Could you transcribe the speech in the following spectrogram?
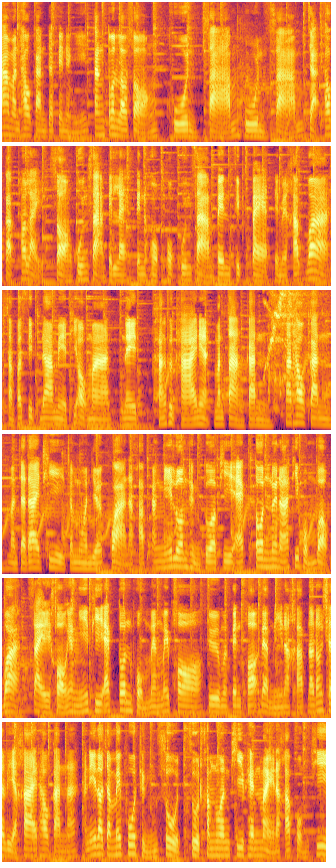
ถ้ามันเท่ากันจะเป็นอย่างนี้ ตั้งต้นเรา 2 คูณ 3 คูณ 3 จะเท่ากับเท่าไหร่ 2 คูณ 3 เป็นอะไรเป็น 6 6คูณ3เป็น 18 เห็นไหมครับว่าสัมประสิทธิ์ดาเมจที่ออกมาใน ครั้งสุดท้ายเนี่ยมันต่างกัน ถ้าเท่ากันมันจะได้ที่จำนวนเยอะกว่านะครับอันนี้รวมถึงตัว px ต้นด้วยนะ ที่ผมบอกว่าใส่ของอย่างนี้ px ต้นผมยังไม่พอ คือมันเป็นเพราะแบบนี้นะครับเราต้องเฉลี่ยค่าให้เท่ากันนะ อันนี้เราจะไม่พูดถึงสูตรสูตรคำนวณ p pen ใหม่นะครับผมที่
